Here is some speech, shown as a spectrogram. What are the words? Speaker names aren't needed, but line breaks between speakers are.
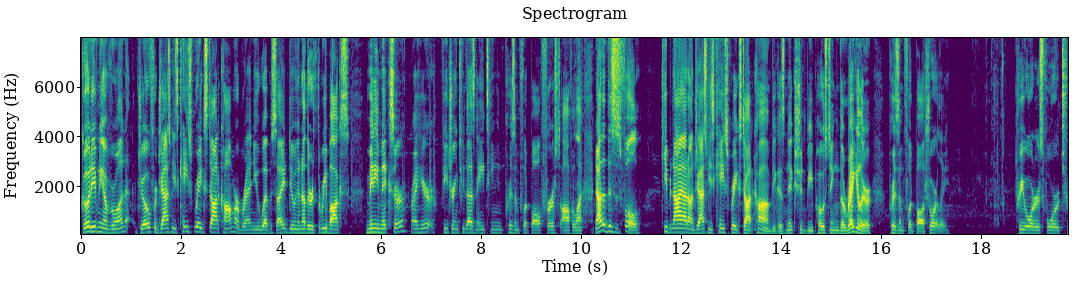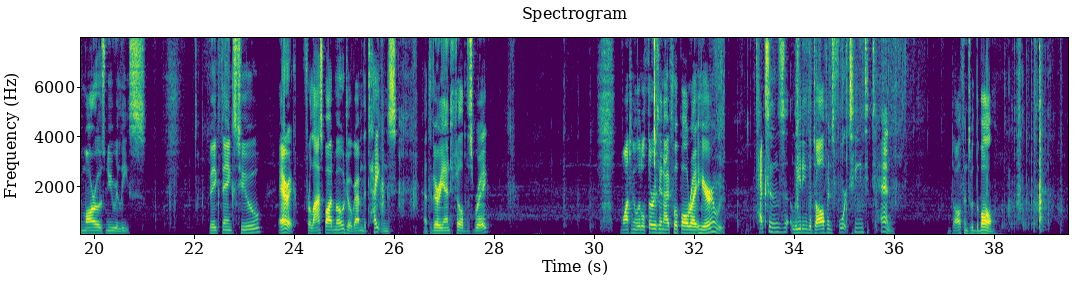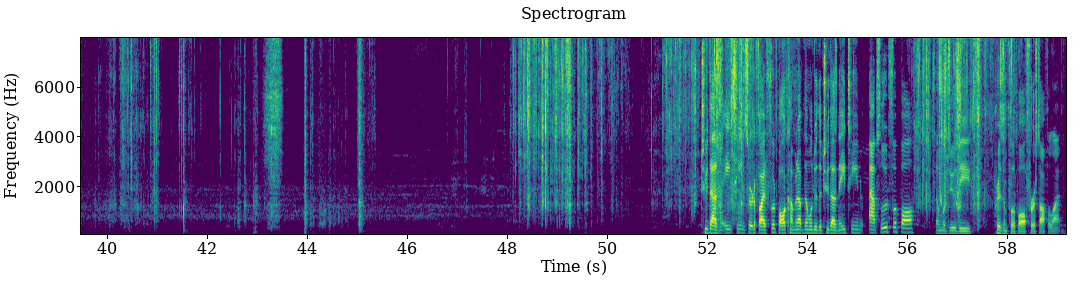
Good evening, everyone. Joe for jaspyscasebreaks.com, our brand new website, doing another three box mini mixer right here featuring 2018 Prizm Football first off the line. Now that this is full, keep an eye out on jaspyscasebreaks.com because Nick should be posting the regular Prizm Football shortly. Pre orders for tomorrow's new release. Big thanks to Eric for Last Spot Mojo grabbing the Titans at the very end to fill up this break. Watching a little Thursday night football right here. Texans leading the Dolphins 14 to 10. Dolphins with the ball. Two thousand eighteen certified football coming up. Then we'll do the 2018 absolute football. Then we'll do the Prizm football first off the line.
